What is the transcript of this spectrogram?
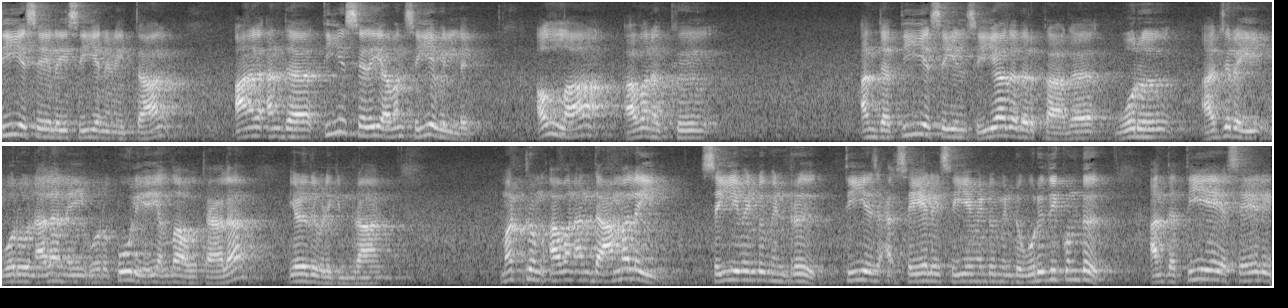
தீய செயலை செய்ய நினைத்தால் ஆனால் அந்த தீய செயலை அவன் செய்யவில்லை. அல்லாஹ் அவனுக்கு அந்த தீய செயல் செய்யாததற்காக ஒரு அஜரை ஒரு நலனை ஒரு கூலியை அல்லாஹு தாலா எழுதி விடுகின்றான். மற்றும் அவன் அந்த அமலை செய்ய வேண்டும் என்று தீய செயலை செய்ய வேண்டும் என்று உறுதி கொண்டு அந்த தீய செயலை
